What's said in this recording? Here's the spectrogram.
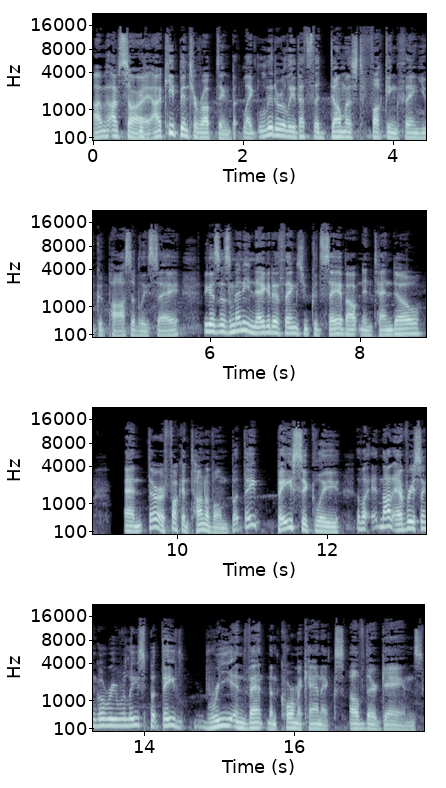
I'm I'm sorry. I keep interrupting, but like literally that's the dumbest fucking thing you could possibly say because there's many negative things you could say about Nintendo and there are a fucking ton of them, but they basically like not every single re-release, but they reinvent the core mechanics of their games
